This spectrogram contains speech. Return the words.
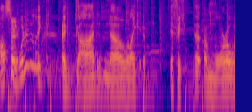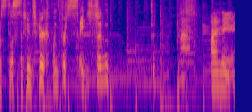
Also, wouldn't like a god know like if if a, a mortal was listening to their conversation? I mean,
